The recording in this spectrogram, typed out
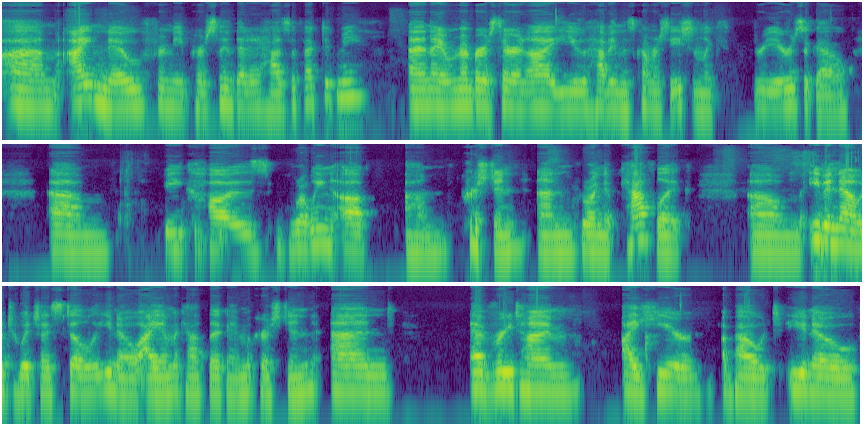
Um, I know for me personally that it has affected me. And I remember Sarah and I, you having this conversation like three years ago, um, because growing up um, Christian and growing up Catholic, um, even now, to which I still, you know, I am a Catholic, I am a Christian, and every time I hear about, you know,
